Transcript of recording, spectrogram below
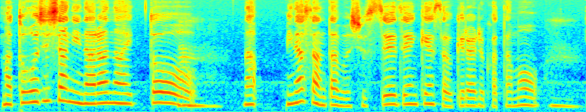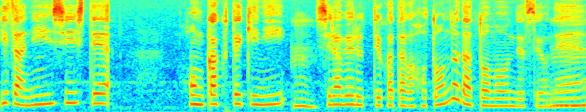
まあ、当事者にならないと、うん、な皆さん多分出生前検査を受けられる方も、うん、いざ妊娠して本格的に調べるっていう方がほとんどだと思うんですよね。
